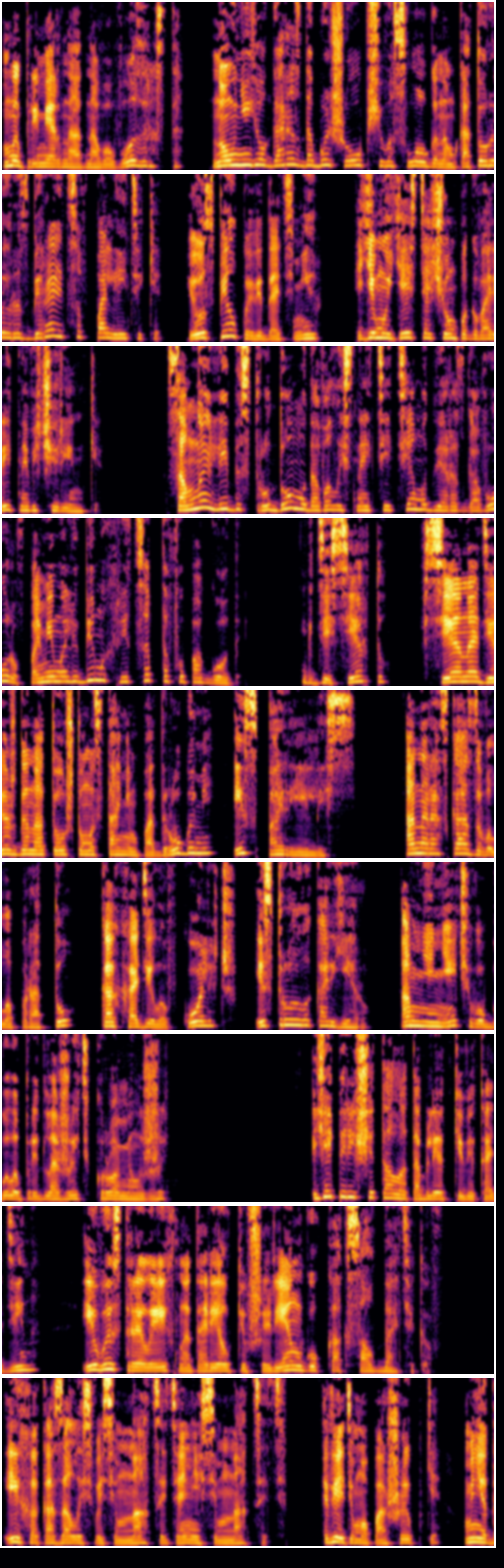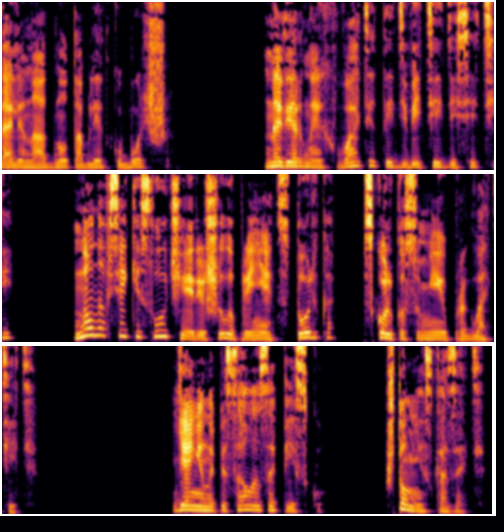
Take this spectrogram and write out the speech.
Мы примерно одного возраста, но у нее гораздо больше общего с Логаном, который разбирается в политике и успел повидать мир, ему есть о чем поговорить на вечеринке. Со мной Либе с трудом удавалось найти тему для разговоров помимо любимых рецептов и погоды. К десерту все надежды на то, что мы станем подругами, испарились. Она рассказывала про то, как ходила в колледж и строила карьеру, а мне нечего было предложить, кроме лжи. Я пересчитала таблетки Викодина и выстроила их на тарелке в шеренгу, как солдатиков. Их оказалось 18, а не 17. Видимо, по ошибке мне дали на одну таблетку больше. Наверное, хватит и девяти-десяти, но на всякий случай я решила принять столько, сколько сумею проглотить. Я не написала записку. Что мне сказать?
